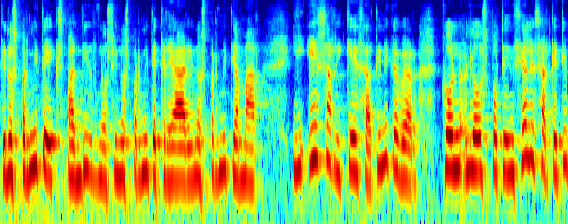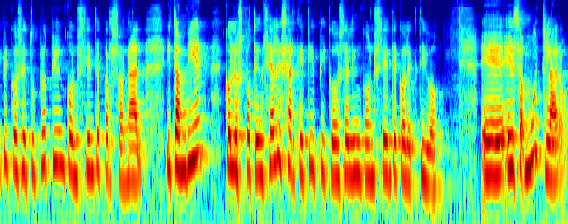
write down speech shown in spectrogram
que nos permite expandirnos y nos permite crear y nos permite amar. Y esa riqueza tiene que ver con los potenciales arquetípicos de tu propio inconsciente personal y también con los potenciales arquetípicos del inconsciente colectivo. Eh, es muy claro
